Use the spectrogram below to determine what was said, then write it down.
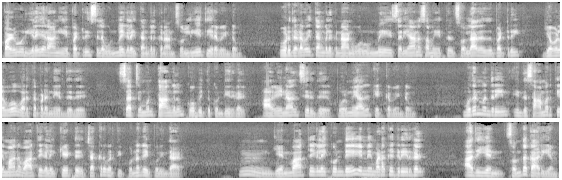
பழுவூர் இளையராணியை பற்றி சில உண்மைகளை தங்களுக்கு நான் சொல்லியே தீர வேண்டும். ஒரு தடவை தங்களுக்கு நான் ஒரு உண்மையை சரியான சமயத்தில் சொல்லாதது பற்றி எவ்வளவோ வருத்தப்பட நேர்ந்தது. சற்று முன் தாங்களும் கோபித்துக் கொண்டீர்கள். ஆகையினால் சிறிது பொறுமையாக கேட்க வேண்டும். முதன் மந்திரியின் இந்த சாமர்த்தியமான வார்த்தைகளை கேட்டு சக்கரவர்த்தி புன்னகை புரிந்தார். ம் என் வார்த்தைகளைக் கொண்டே என்னை மடக்குகிறீர்கள். அது என் சொந்த காரியம்.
